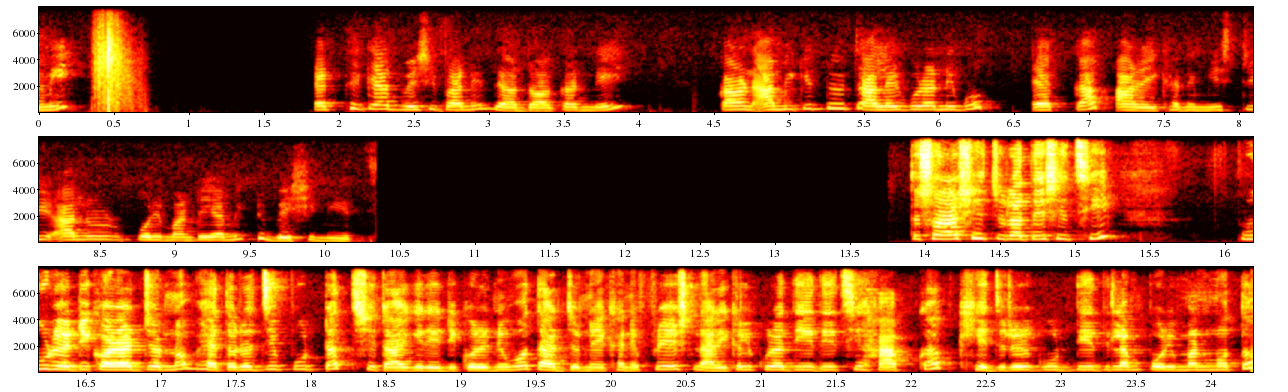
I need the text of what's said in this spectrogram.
আমি। এর থেকে আর বেশি পানি দেওয়ার দরকার নেই। কারণ আমি কিন্তু চালের গুঁড়া নিব এক কাপ, আর এখানে মিষ্টি আলুর পরিমাণটাই আমি একটু বেশি নিয়েছি। তো সরাসরি চুলাতে এসেছি। পুর রেডি করার জন্য। ভেতরের যে পুরটা, সেটা আগে রেডি করে নেব। তার জন্য এখানে ফ্রেশ নারিকেল কুড়া দিয়ে দিয়েছি হাফ কাপ খেজুরের গুড় দিয়ে দিলাম পরিমাণ মতো।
